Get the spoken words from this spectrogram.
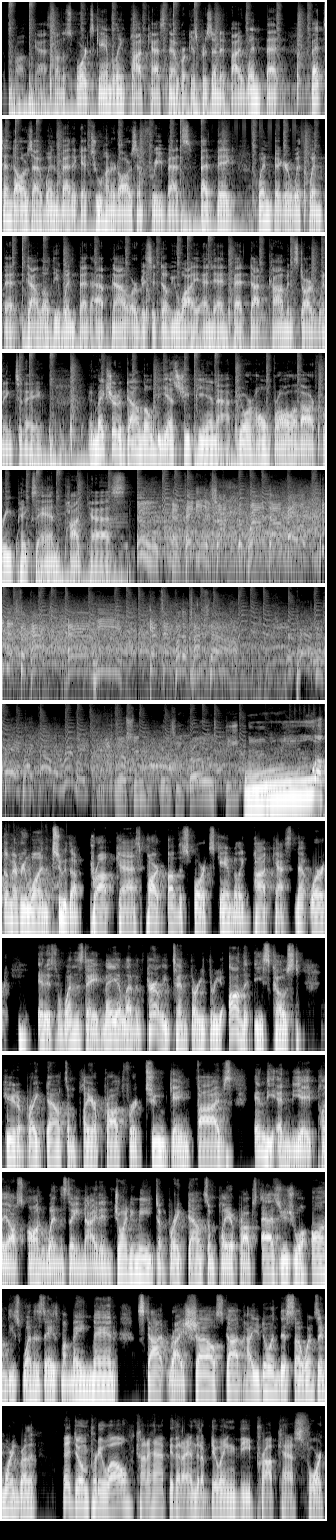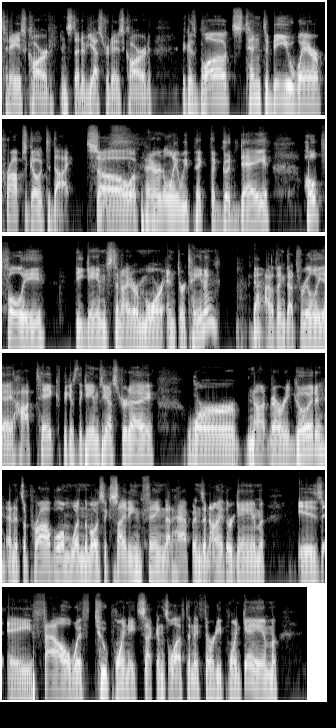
The Propcast on the Sports Gambling Podcast Network is presented by WynnBET. Bet $10 at WynnBET to get $200 in free bets. Bet big, win bigger with WynnBET. Download the WynnBET app now or visit WYNNBet.com and start winning today. And make sure to download the SGPN app, your home for all of our free picks and podcasts. Welcome, everyone, to the Propcast, part of the Sports Gambling Podcast Network. It is Wednesday, May 11th, currently 1033 on the East Coast. Here to break down some player props for two game fives in the NBA playoffs on Wednesday night. And joining me to break down some player props, as usual, on these Wednesdays, my main man, Scott Reichel. Scott, how you doing this uh, Wednesday morning, brother? They're doing pretty well. Kind of happy that I ended up doing the propcast for today's card instead of yesterday's card because blowouts tend to be where props go to die. So apparently, we picked the good day. Hopefully, the games tonight are more entertaining. Yeah. I don't think that's really a hot take because the games yesterday were not very good. And it's a problem when the most exciting thing that happens in either game is a foul with 2.8 seconds left in a 30 point game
